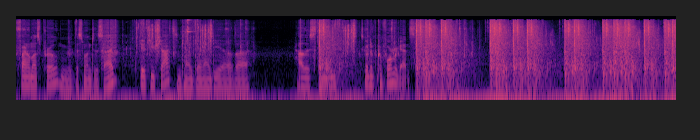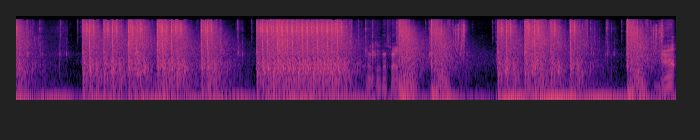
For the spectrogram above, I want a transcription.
Finalmouse Pro, move this one to the side, get a few shots, and kind of get an idea of uh, how this thing is going to conform against. Oh. Alright.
